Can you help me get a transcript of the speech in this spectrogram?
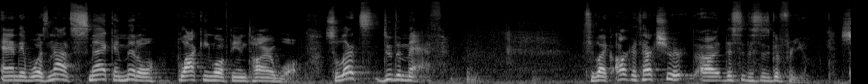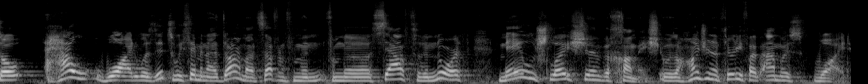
and it was not smack in middle, blocking off the entire wall. So let's do the math. If you like architecture, uh, this, this is good for you. So how wide was it? So we say Menadar Matzafin from the from the south to the north, Meu Shloishim v'Chamesh. It was 135 amos wide.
